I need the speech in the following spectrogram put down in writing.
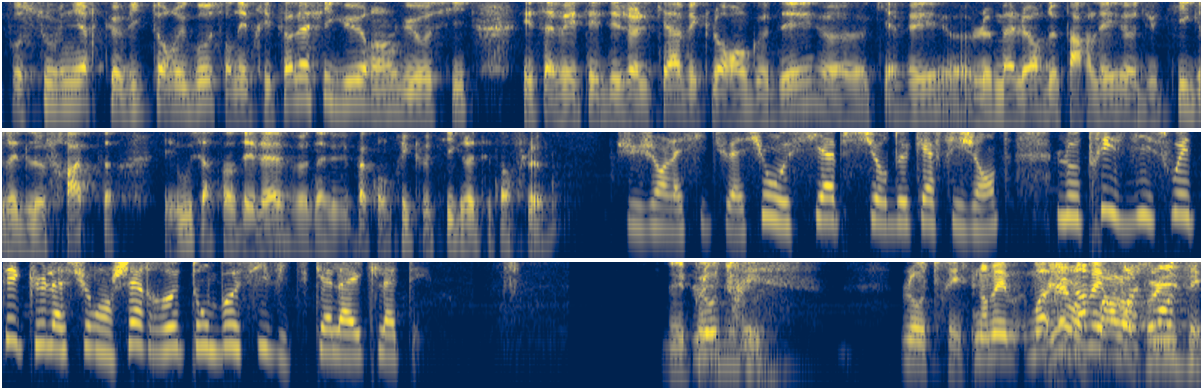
Il faut se souvenir que Victor Hugo s'en est pris plein la figure, hein, lui aussi. Et ça avait été déjà le cas avec Laurent Godet, euh, qui avait euh, le malheur de parler euh, du tigre et de l'Euphrate, et où certains élèves n'avaient pas compris que le tigre était un fleuve. Jugeant la situation aussi absurde qu'affligeante, l'autrice dit souhaiter que la surenchère retombe aussi vite qu'elle a éclaté. L'autrice. L'autrice. Non mais, moi, Oui, non, on mais parle en franchement, c'est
